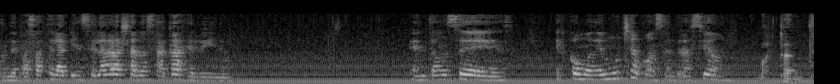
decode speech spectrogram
Donde pasaste la pincelada ya no sacás el vino. Entonces, es como de mucha concentración. Bastante.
